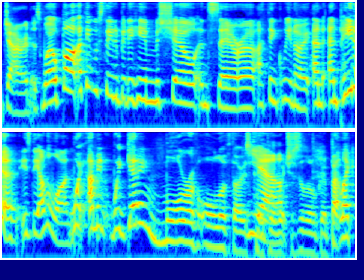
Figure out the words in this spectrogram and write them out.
Jared as well, but I think we've seen a bit of him, Michelle and Sarah. I think we know, and and Peter is the other one. We, I mean, we're getting more of all of those people, Yeah. which is a little good. But like,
